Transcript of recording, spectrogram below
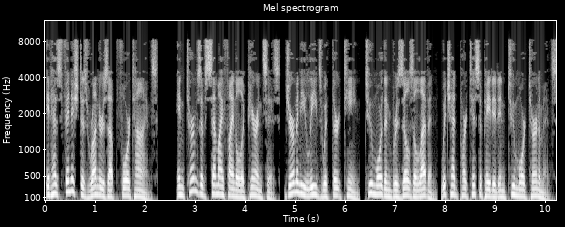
It has finished as runners-up four times. In terms of semi-final appearances, Germany leads with 13, two more than Brazil's 11, which had participated in two more tournaments.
